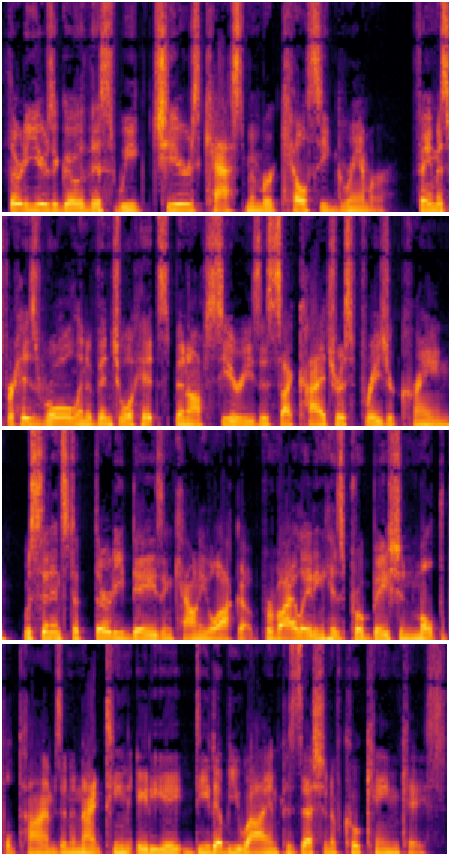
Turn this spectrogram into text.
30 years ago this week, Cheers cast member Kelsey Grammer, famous for his role in eventual hit spin-off series as psychiatrist Frasier Crane, was sentenced to 30 days in county lockup for violating his probation multiple times in a 1988 DWI and possession of cocaine case.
